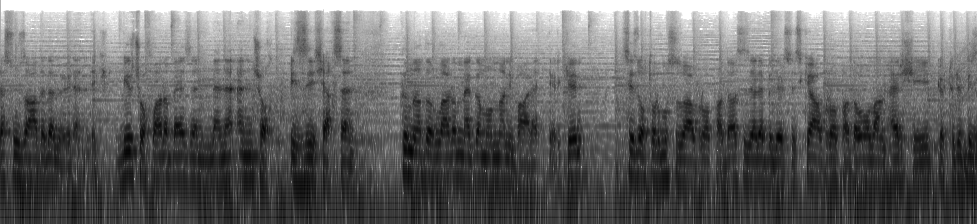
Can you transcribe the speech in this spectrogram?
Rəsulzadədən öyrəndik. Bir çoxları bəzən mənə ən çox bizi şəxsən qınadıqları məqam ondan ibarətdir ki, siz oturmusunuz Avropada, siz elə bilirsiniz ki, Avropada olan hər şeyi götürüb biz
